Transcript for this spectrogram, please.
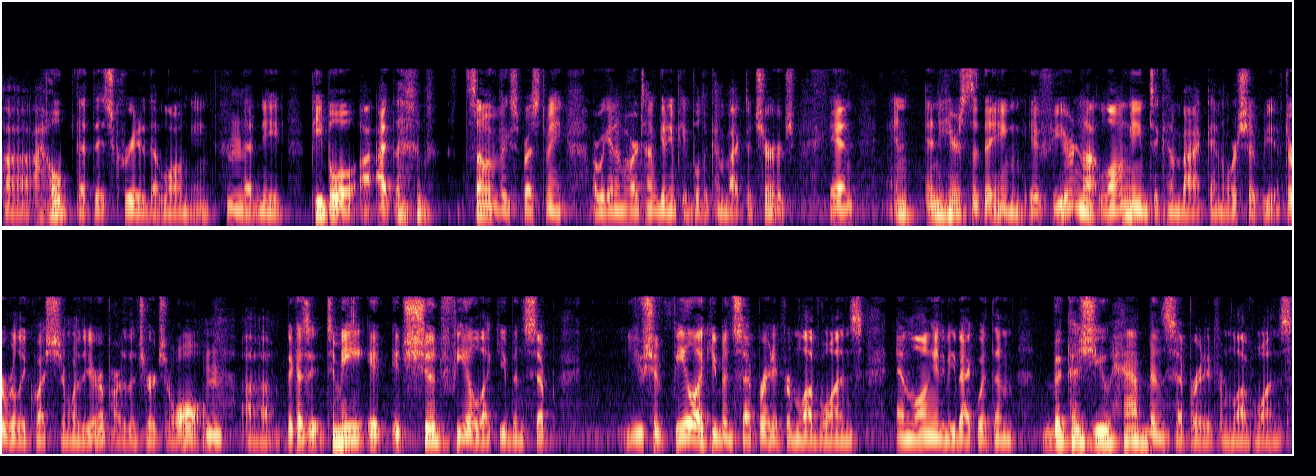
Uh, I hope that this created that longing, that need. People, I, I some have expressed to me, are we going to have a hard time getting people to come back to church? And and and here's the thing: if you're not longing to come back and worship, you have to really question whether you're a part of the church at all. Uh, because it, to me, it it should feel like you've been separated. You should feel like you've been separated from loved ones and longing to be back with them because you have been separated from loved ones,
